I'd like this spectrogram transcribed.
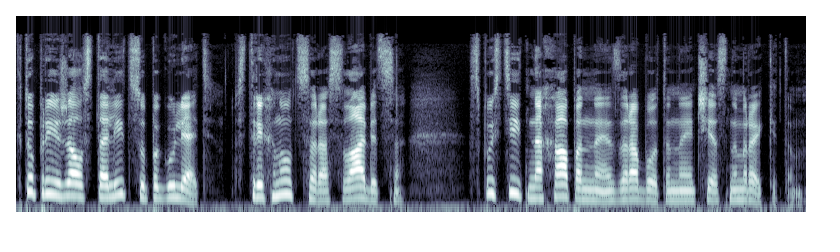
Кто приезжал в столицу погулять, встряхнуться, расслабиться, спустить нахапанное, заработанное честным рэкетом.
